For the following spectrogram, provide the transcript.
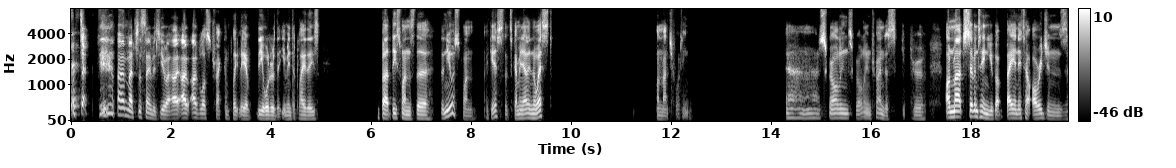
I'm much the same as you. I, I I've lost track completely of the order that you're meant to play these. But this one's the the newest one, I guess, that's coming out in the West on March 14. Uh, scrolling, scrolling, trying to skip through. On March 17, you've got Bayonetta Origins,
